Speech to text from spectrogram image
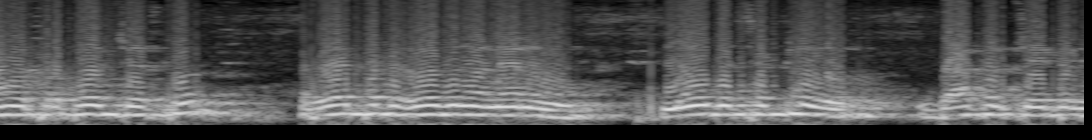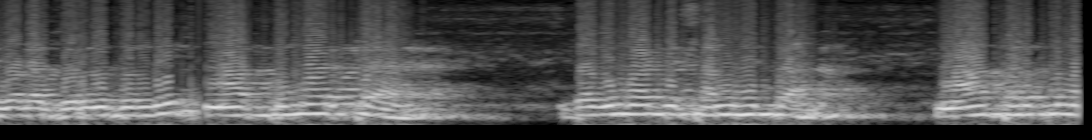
ఆమె ప్రపోజ్ చేస్తూ రేపటి రోజున నేను మూడు సెట్లు దాఖలు చేయడం కూడా జరుగుతుంది. నా కుమార్తె దగ్గుమాటి సంహిత నా తరపున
